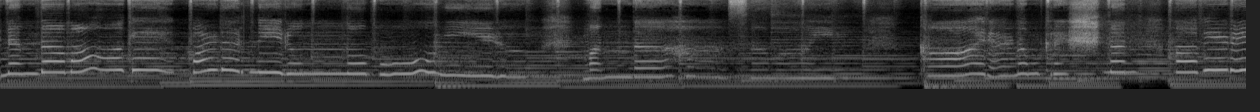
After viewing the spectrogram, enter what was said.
ആനന്ദമാകെ പടർന്നിരുന്നു ഭൂമിയിൽ മന്ദഹാസമായി. കാരണം കൃഷ്ണൻ അവിടെ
